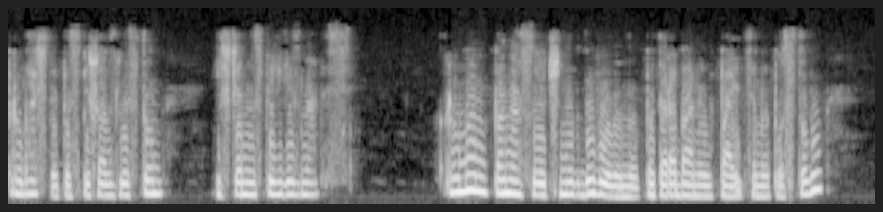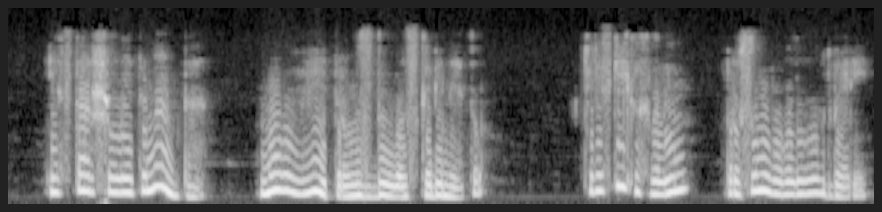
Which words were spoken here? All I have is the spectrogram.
Пробачте, поспішав з листом і ще не встиг дізнатись. Роман Панасович невдоволено потарабанив пальцями по столу, і старшого лейтенанта, мов вітром здуло з кабінету. Через кілька хвилин просунув голову в двері.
